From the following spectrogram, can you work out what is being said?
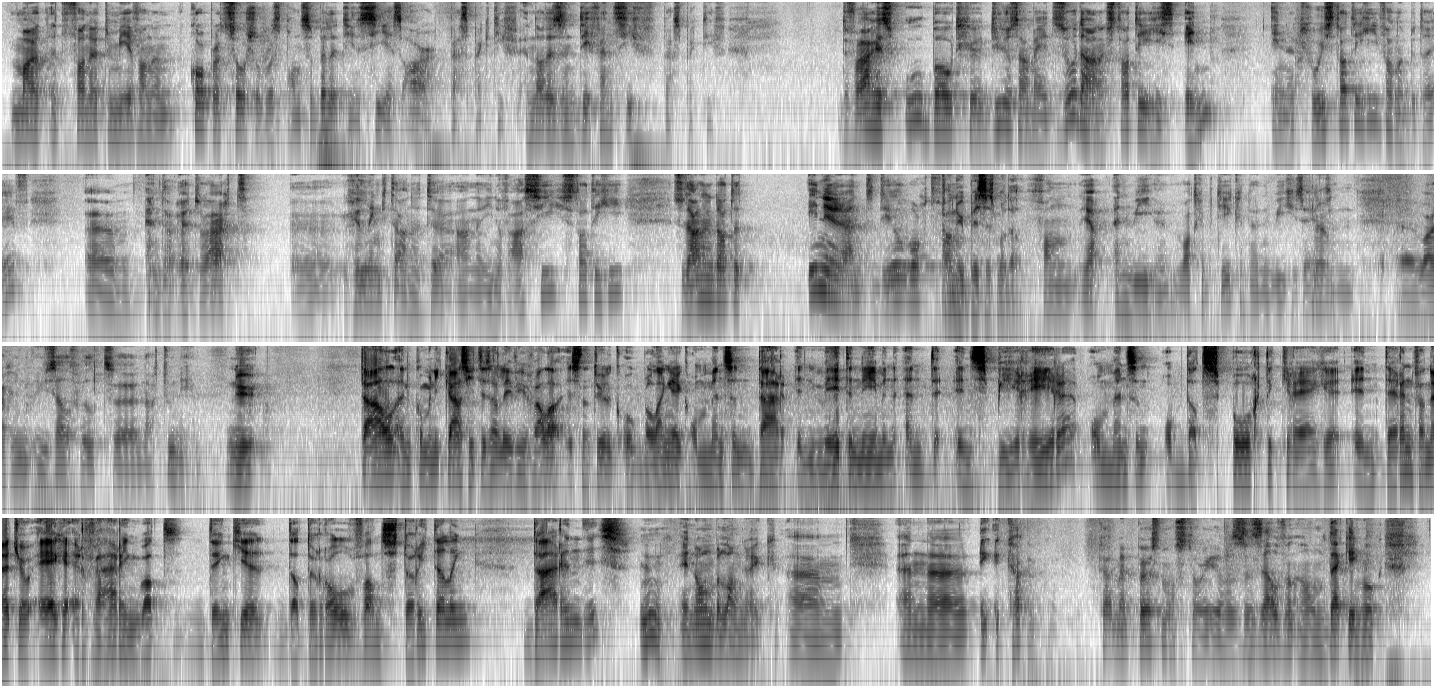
maar het vanuit meer van een corporate social responsibility, een CSR-perspectief. En dat is een defensief perspectief. De vraag is, hoe bouwt je duurzaamheid zodanig strategisch in, in het groeistrategie van het bedrijf, um, en daar uiteraard uh, gelinkt aan, het, uh, aan de innovatiestrategie, zodanig dat het inherent deel wordt van, van uw businessmodel. Van, ja, en wie, eh, wat je betekent en wie je bent en uh, waar je jezelf wilt uh, naartoe nemen. Nu, taal en communicatie, het is al even gevallen, is natuurlijk ook belangrijk om mensen daarin mee te nemen en te inspireren, om mensen op dat spoor te krijgen intern. Vanuit jouw eigen ervaring, wat denk je dat de rol van storytelling daarin is? Mm, enorm belangrijk. Um, en uh, ik, ik, ik mijn personal story, dat was zelf een ontdekking ook.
